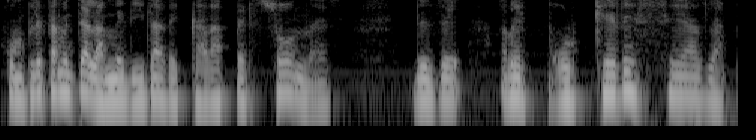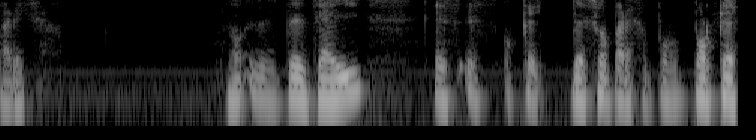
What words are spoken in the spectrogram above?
completamente a la medida de cada persona. Es, desde, a ver, ¿por qué deseas la pareja? ¿No? Desde ahí es, es ok, deseo pareja. ¿Por, qué?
